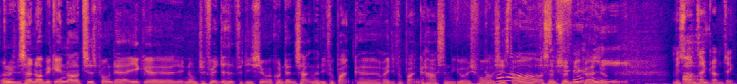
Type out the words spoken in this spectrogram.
Og nu er de taget den op igen, og tidspunktet er ikke, øh, ikke nogen tilfældighed, for de synger kun den sang, når de får bank, øh, rigtig får bank af Haas, som vi gjorde i foråret sidste år, og så, så vi gør nu. Med sådan en grim ting.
